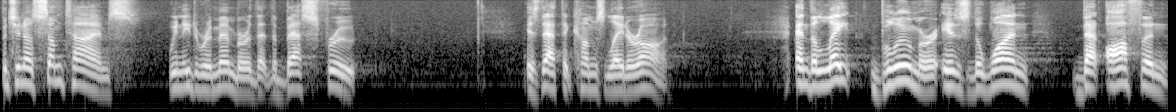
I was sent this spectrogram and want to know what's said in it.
But you know, sometimes we need to remember that the best fruit is that that comes later on. And the late bloomer is the one that often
